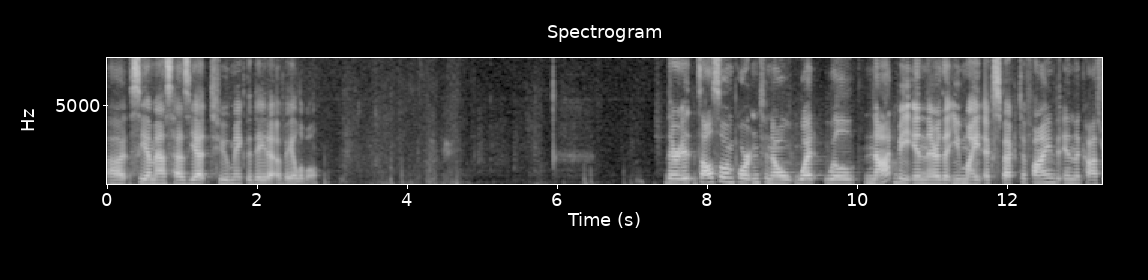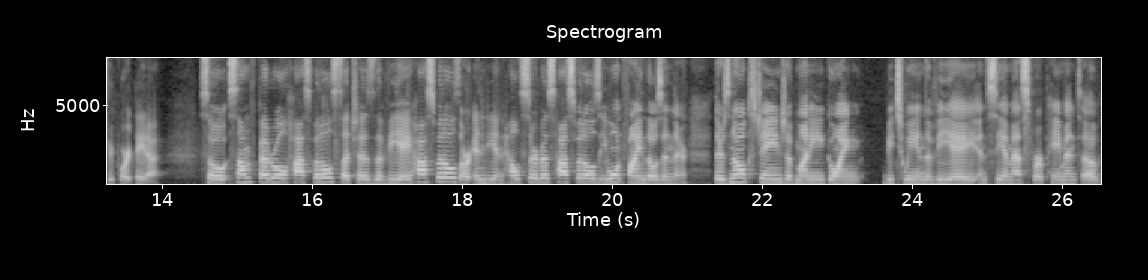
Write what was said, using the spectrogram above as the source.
uh, CMS has yet to make the data available. There, it's also important to know what will not be in there that you might expect to find in the cost report data. So some federal hospitals, such as the VA hospitals or Indian Health Service hospitals, you won't find those in there. There's no exchange of money going between the VA and CMS for payment of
